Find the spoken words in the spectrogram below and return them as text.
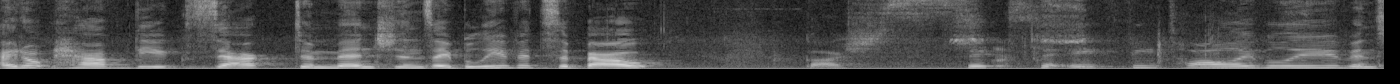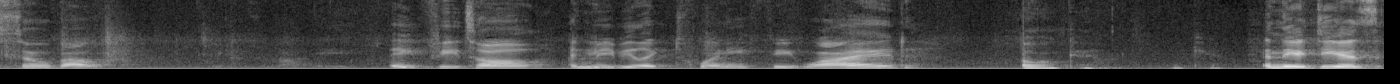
I don't have the exact dimensions. I believe it's about, gosh, six to eight feet tall, I believe, and so about eight feet tall and maybe like 20 feet wide. Oh, okay, okay. And the idea is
